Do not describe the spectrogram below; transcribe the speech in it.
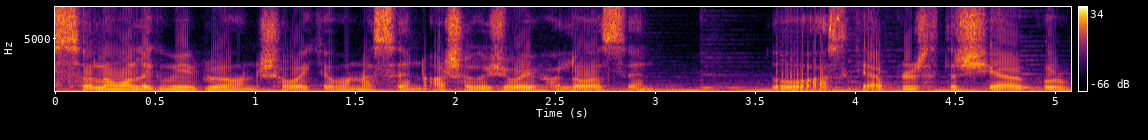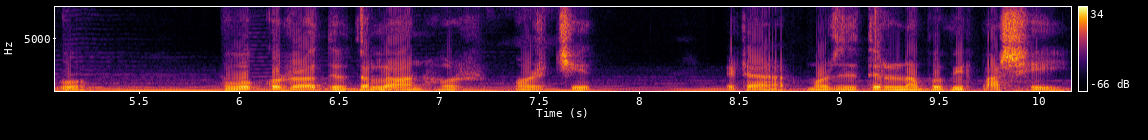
আসসালামু আলাইকুম এভরিওয়ান, সবাই কেমন আছেন? আশা করি সবাই ভালো আছেন। তো আজকে আপনার সাথে শেয়ার করব উপকর রাদিউতাল্লাহ আনহর মসজিদ। এটা মসজিদুল নববীর পাশেই।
